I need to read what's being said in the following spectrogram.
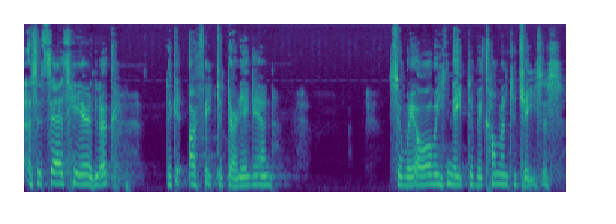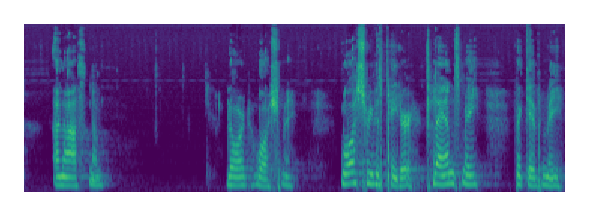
as it says here, look, get, our feet get dirty again. So we always need to be coming to Jesus and asking Him, Lord, wash me. Wash me with Peter. Cleanse me. Forgive me.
